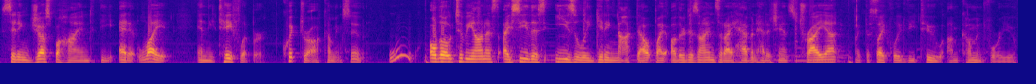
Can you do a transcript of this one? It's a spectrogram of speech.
sitting just behind the Edit Light and the Tay Flipper. Quick draw coming soon. Ooh. Although, to be honest, I see this easily getting knocked out by other designs that I haven't had a chance to try yet, like the Cycloid V2, I'm coming for you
